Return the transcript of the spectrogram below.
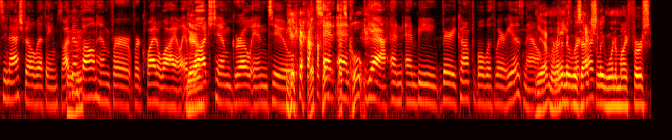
to Nashville with him, so I've been following him for for quite a while and Mm-hmm. Yeah. watched him grow into. That's And, that's and cool. Yeah, and and be very comfortable with where he is now. Yeah, mean, Miranda he's was worked hard. actually one of my first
